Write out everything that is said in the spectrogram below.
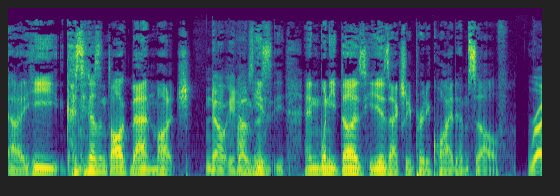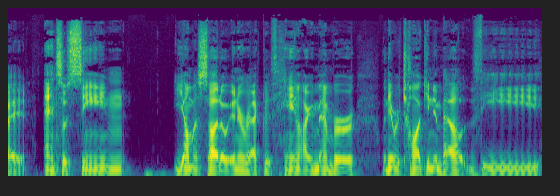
uh, he because he doesn't talk that much. no, he Um, doesn't. he's and when he does, he is actually pretty quiet himself. Right. And so seeing Yamasato interact with him, I remember when they were talking about the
